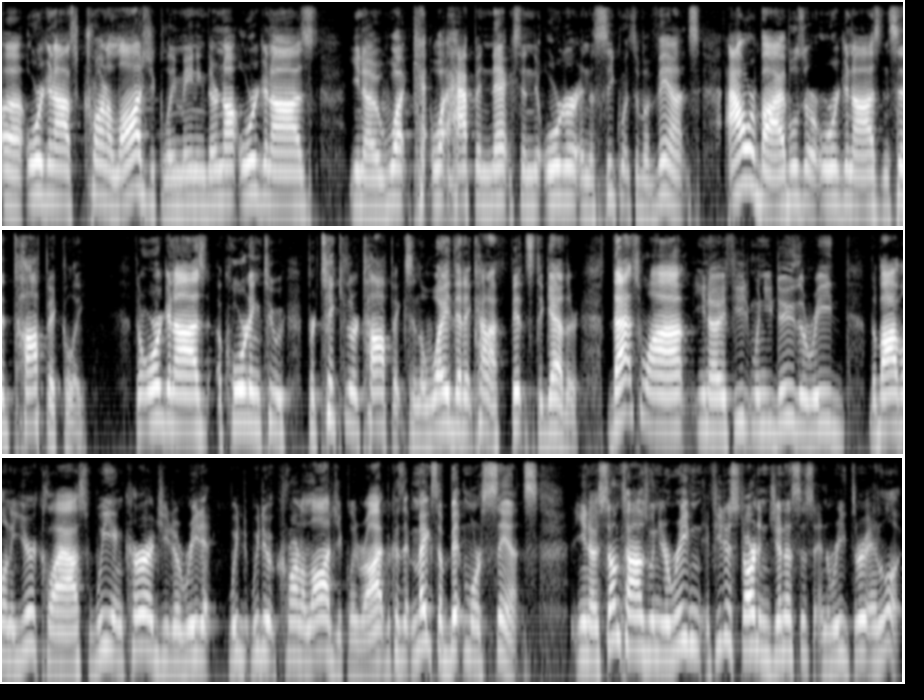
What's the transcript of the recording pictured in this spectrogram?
uh, organized chronologically, meaning they're not organized you know what ca- what happened next in the order and the sequence of events. Our bibles are organized instead topically. They're organized according to particular topics and the way that it kind of fits together. That's why you know if you when you do the read the bible in your class we encourage you to read it we, we do it chronologically right because it makes a bit more sense you know, sometimes when you're reading, if you just start in Genesis and read through, and look,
